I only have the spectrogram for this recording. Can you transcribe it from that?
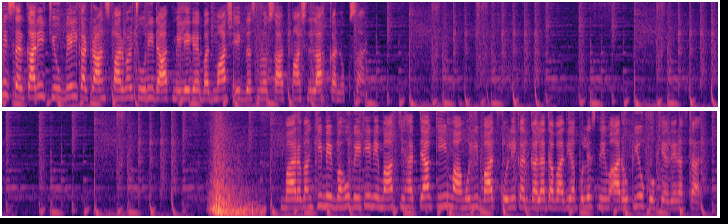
में सरकारी ट्यूबवेल का ट्रांसफार्मर चोरी, रात में ले गए बदमाश, एक दशमलव सात पाँच लाख का नुकसान। बाराबंकी में बहु बेटे ने माँ की हत्या की, मामूली बात को लेकर गला दबा दिया पुलिस ने आरोपियों को किया गिरफ़्तार।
